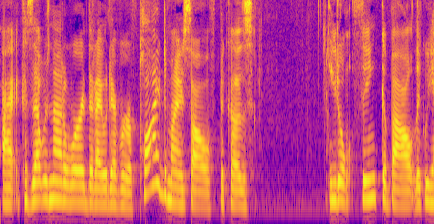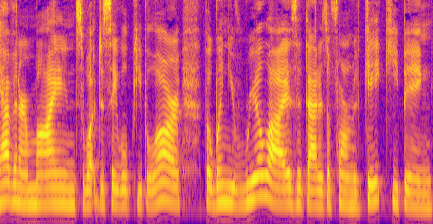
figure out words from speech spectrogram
I, because that was not a word that I would ever apply to myself because you don't think about, like, we have in our minds what disabled people are. But when you realize that that is a form of gatekeeping,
